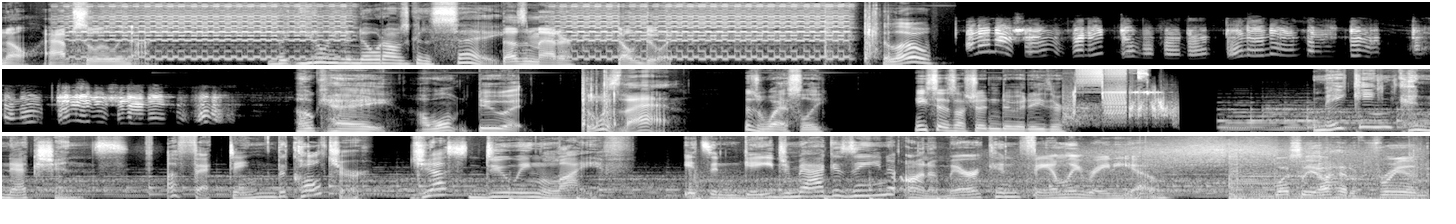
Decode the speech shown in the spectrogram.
no, absolutely not. But you don't even know what I was going to say. Doesn't matter. Don't do it. Hello? Okay, I won't do it. Who was that? This is Wesley. He says I shouldn't do it either. Making connections, affecting the culture, just doing life. It's Engage Magazine on American Family Radio. Wesley, I had a friend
